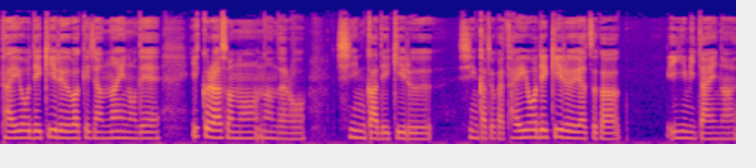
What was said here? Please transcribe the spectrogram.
対応できるわけじゃないのでいくらそのなんだろう進化できる進化というか対応できるやつがいいみたいな思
